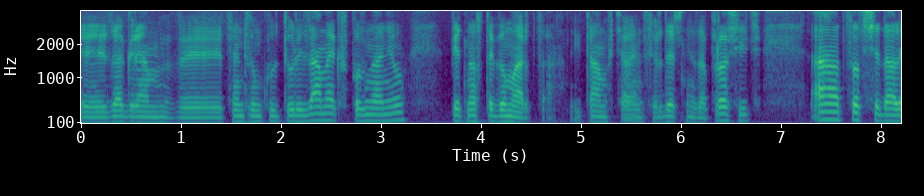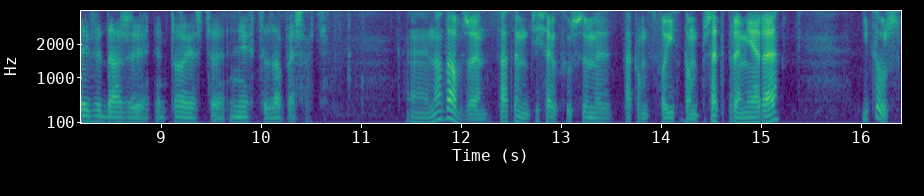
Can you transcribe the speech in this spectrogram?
y, zagram w Centrum Kultury Zamek w Poznaniu 15 marca. I tam chciałem serdecznie zaprosić. A co się dalej wydarzy, to jeszcze nie chcę zapeszać. E, No dobrze, zatem dzisiaj usłyszymy taką swoistą przedpremierę. I cóż,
